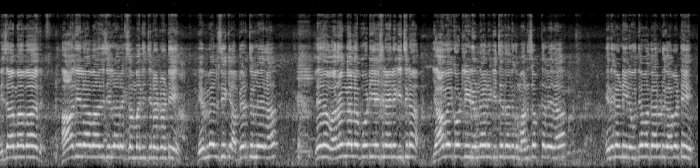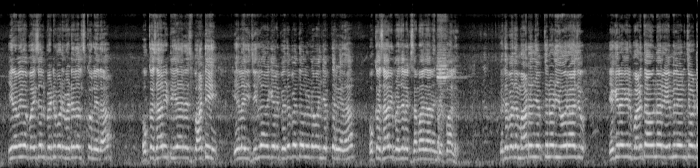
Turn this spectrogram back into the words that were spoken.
నిజామాబాద్ ఆదిలాబాద్ జిల్లాలకు సంబంధించినటువంటి ఎమ్మెల్సీకి అభ్యర్థులు లేరా? లేదా వరంగల్లో పోటీ చేసిన ఆయనకి ఇచ్చిన యాభై కోట్లు ఈడు ఉన్న ఇచ్చేదానికి మనసొప్తలేదా లేదా ఎందుకంటే ఈయన ఉద్యమకారుడు కాబట్టి ఈయన మీద పైసలు పెట్టుబడి పెట్టదలుచుకోలేదా? ఒక్కసారి టీఆర్ఎస్ పార్టీ ఇలా ఈ జిల్లాలకు వెళ్ళి పెద్ద పెద్ద వాళ్ళు ఉండమని చెప్తారు కదా ఒక్కసారి ప్రజలకు సమాధానం చెప్పాలి. పెద్ద పెద్ద మాటలు చెప్తున్నాడు యువరాజు. ఎగిరెగిరి పడుతూ ఉన్నారు ఏమి లేని చోట.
